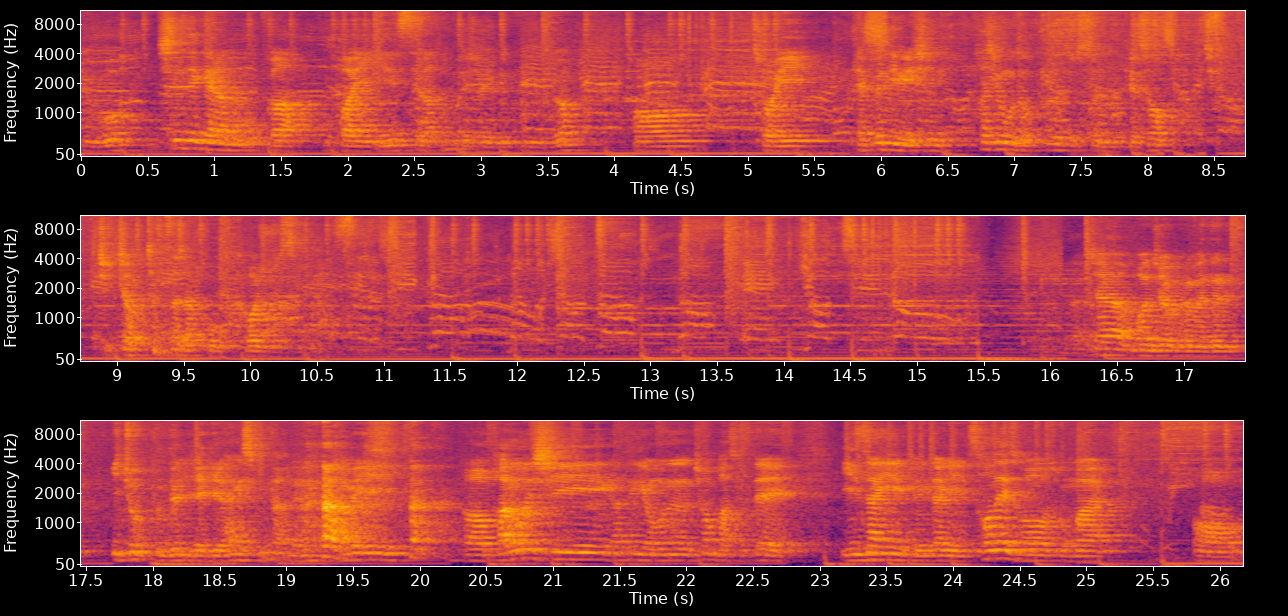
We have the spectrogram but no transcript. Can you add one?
그리고 신세계라는 곡과 굿바이 인스가 담겨져 있는 곡이고요. 어, 저희 대표님이신 하지모도 프로듀서님께서 직- 직접 작사 작곡 도와주셨습니다. 자 먼저 그러면은 이쪽 분들 얘기를 하겠습니다. 저희 어, 바론 씨 같은 경우는 처음 봤을 때 인상이 굉장히 선해서 정말 어,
